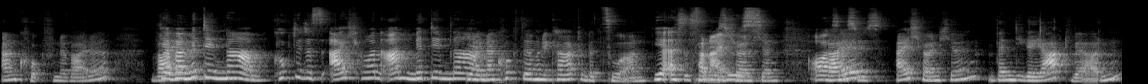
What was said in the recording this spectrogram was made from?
anguckt für eine Weile. Ja, Weil, aber mit dem Namen. Guck dir das Eichhorn an mit dem ja, Namen. dann guckt dir mal den Charakter dazu an. Ja, es ist Von so süß. Oh, ist Weil das süß. Eichhörnchen, wenn die gejagt werden,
